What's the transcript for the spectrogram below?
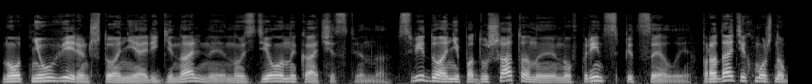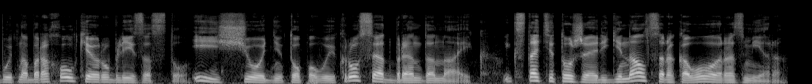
Но вот не уверен, что они оригинальные, но сделаны качественно. С виду они подушатанные, но в принципе целые. Продать их можно будет на барахолке рублей за 100. И еще одни топовые кроссы от бренда Nike. И, кстати, тоже оригинал 40 размера.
